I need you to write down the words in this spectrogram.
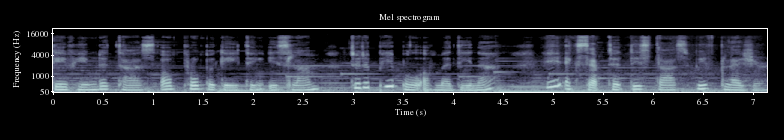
gave him the task of propagating Islam to the people of Medina, he accepted this task with pleasure.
